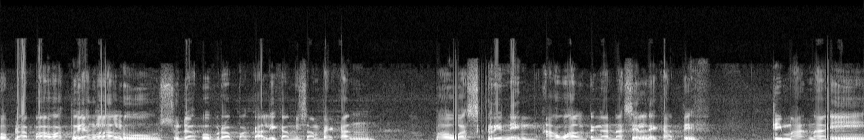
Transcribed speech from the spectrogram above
Beberapa waktu yang lalu sudah beberapa kali kami sampaikan bahwa screening awal dengan hasil negatif dimaknai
